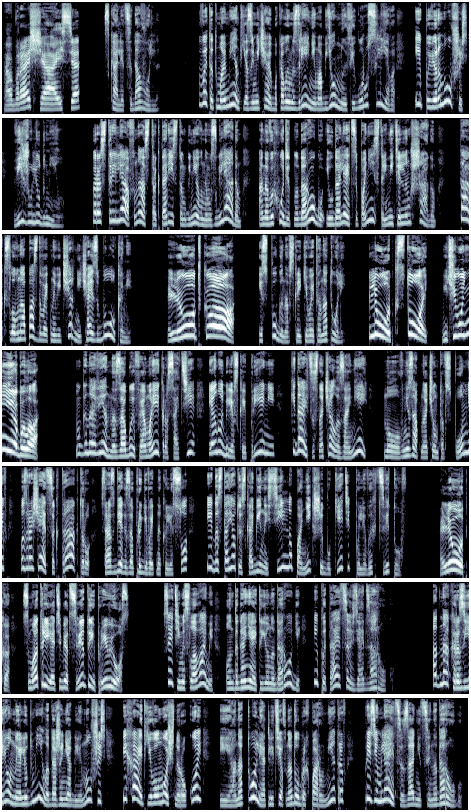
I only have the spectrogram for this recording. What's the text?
«Обращайся!» — скалится довольно. В этот момент я замечаю боковым зрением объемную фигуру слева и, повернувшись, вижу Людмилу. Расстреляв нас трактористом гневным взглядом, она выходит на дорогу и удаляется по ней стремительным шагом, так, словно опаздывает на вечерний чай с булками. «Людка!» — испуганно вскрикивает Анатолий. «Людк, стой! Ничего не было!» Мгновенно забыв и о моей красоте, и о Нобелевской премии, кидается сначала за ней, но, внезапно о чем-то вспомнив, возвращается к трактору, с разбега запрыгивает на колесо и достает из кабины сильно поникший букетик полевых цветов. «Людка, смотри, я тебе цветы привез!» С этими словами он догоняет ее на дороге и пытается взять за руку. Однако разъяренная Людмила, даже не оглянувшись, пихает его мощной рукой, и Анатолий, отлетев на добрых пару метров, приземляется задницей на дорогу.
